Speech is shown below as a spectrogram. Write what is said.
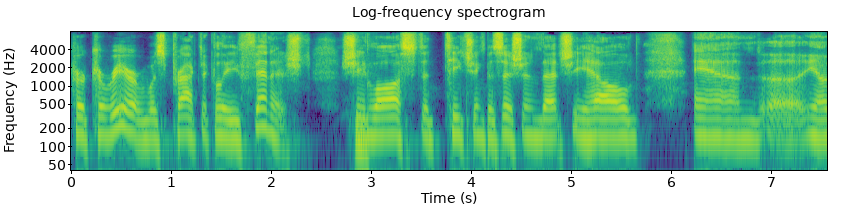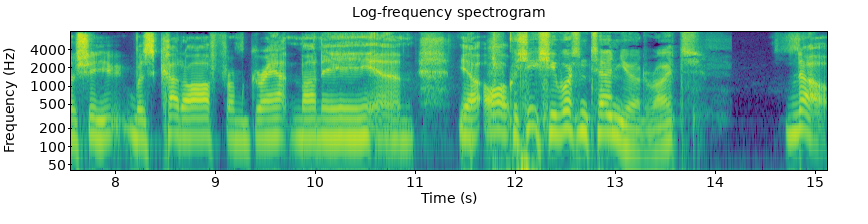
her career was practically finished. She mm. lost a teaching position that she held, and uh, you know she was cut off from grant money, and you know all. Because she she wasn't tenured, right? No,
